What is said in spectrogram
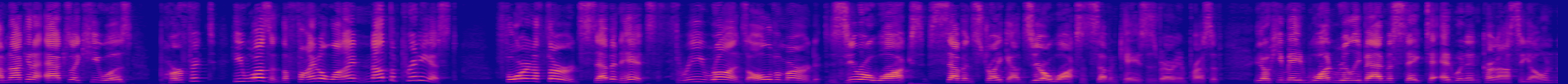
I'm not going to act like he was perfect. He wasn't. The final line, not the prettiest. Four and a third, seven hits, three runs, all of them earned. Zero walks, seven strikeouts, zero walks, and seven Ks is very impressive. You know, he made one really bad mistake to Edwin Encarnacion.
